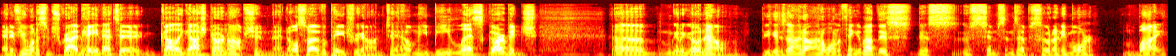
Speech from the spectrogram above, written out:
And if you want to subscribe, hey, that's a golly gosh darn option. And also, I have a Patreon to help me be less garbage. Uh, I'm gonna go now because I don't. I don't want to think about this this this Simpsons episode anymore. Bye.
